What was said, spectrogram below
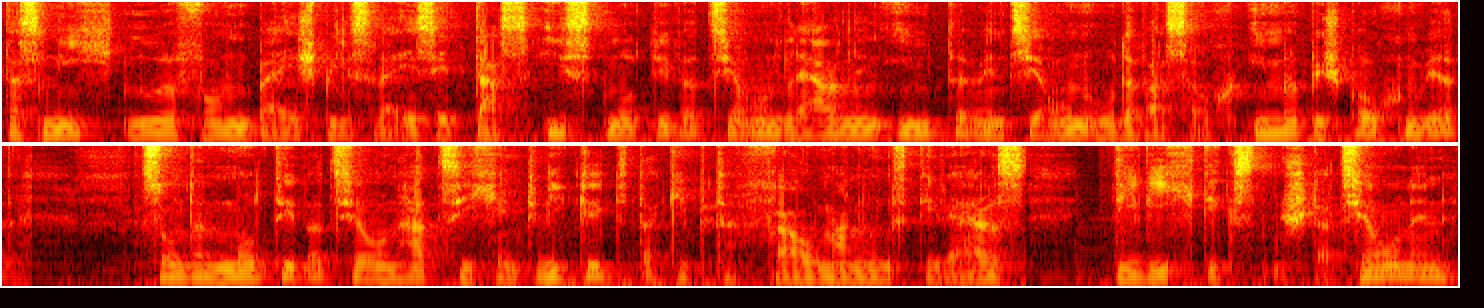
dass nicht nur von beispielsweise das ist Motivation, Lernen, Intervention oder was auch immer besprochen wird, sondern Motivation hat sich entwickelt, da gibt Frau, Mann und Divers die wichtigsten Stationen,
